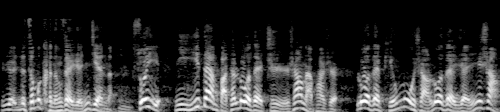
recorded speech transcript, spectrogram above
人怎么可能在人间呢？所以你一旦把它落在纸上，哪怕是落在屏幕上，落在人上，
